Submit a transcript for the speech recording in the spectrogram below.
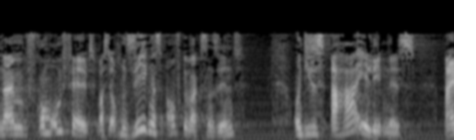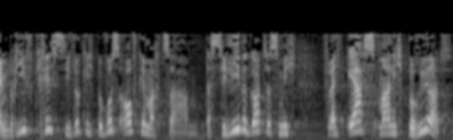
in einem frommen Umfeld, was ja auch ein Segen ist, aufgewachsen sind und dieses Aha-Erlebnis, einen Brief Christi wirklich bewusst aufgemacht zu haben, dass die Liebe Gottes mich vielleicht erstmalig berührt,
